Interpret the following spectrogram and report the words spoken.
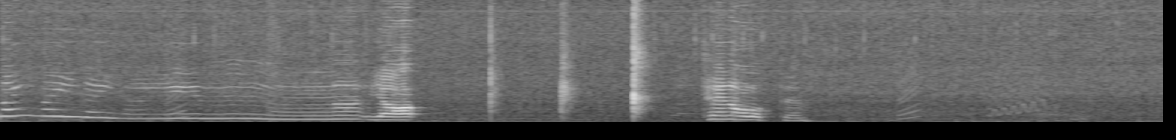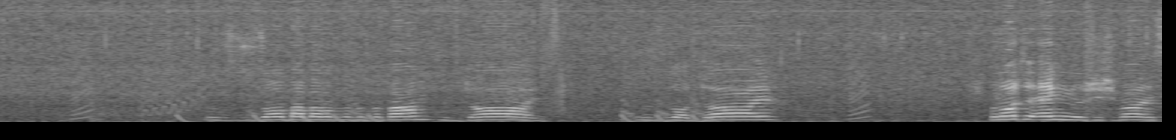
nein, nein, nein, nein. Ja. 10 out of 10. So, bam, bam, bam, bam, die. So, die. Ich bin heute Englisch, ich weiß.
